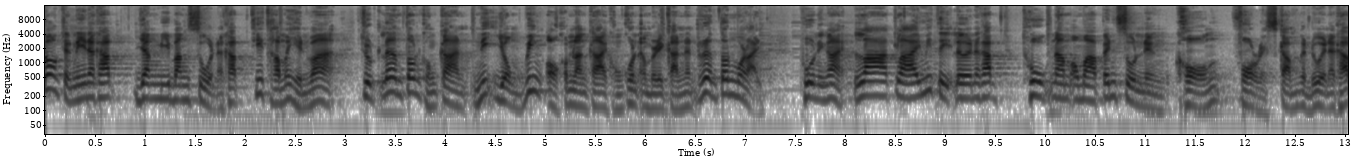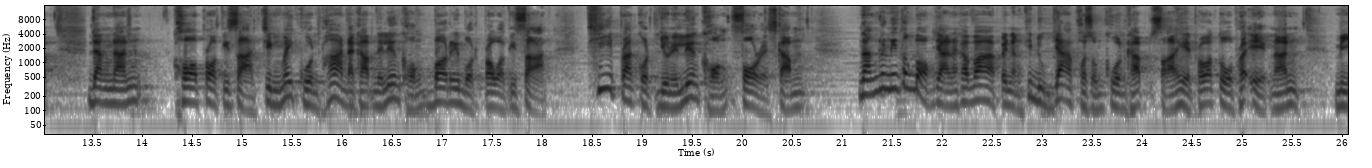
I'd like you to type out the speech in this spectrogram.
นอกจากนี้นะครับยังมีบางส่วนนะครับที่ทำให้เห็นว่า จุดเริ่มต้นของการนิยมวิ่งออกกำลังกายของคนอเมริกันนั้นเริ่มต้นเมื่อไหร่พูดง่ายๆหลากหลายมิติเลยนะครับ ถูกนำเอามาเป็นส่วนหนึ่งของ Forest Gump กันด้วยนะครับ ดังนั้นคอประวัติศาสตร์จึงไม่ควรพลาดนะครับ ในเรื่องของบริบทประวัติศาสตร์ ที่ปรากฏอยู่ในเรื่องของ Forest Gump หนังเรื่องนี้ต้องบอกอย่างนะครับว่าเป็นหนังที่ดูยากพอสมควรครับ สาเหตุเพราะว่าตัวพระเอกนั้น มี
